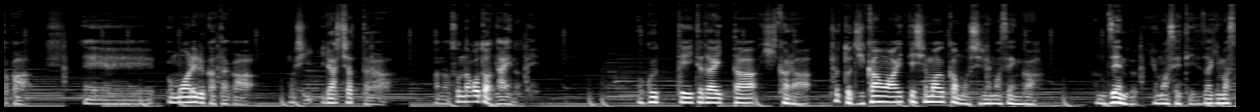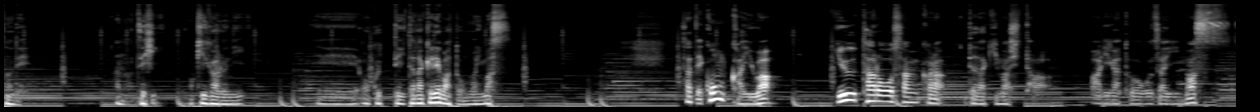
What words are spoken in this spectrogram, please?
とか、えー、思われる方がもしいらっしゃったら、あの、そんなことはないので、送っていただいた日からちょっと時間は空いてしまうかもしれませんが、全部読ませていただきますので、あの、ぜひお気軽に、えー、送っていただければと思います。さて、今回は、ゆうたろうさんからいただきました。ありがとうございます。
